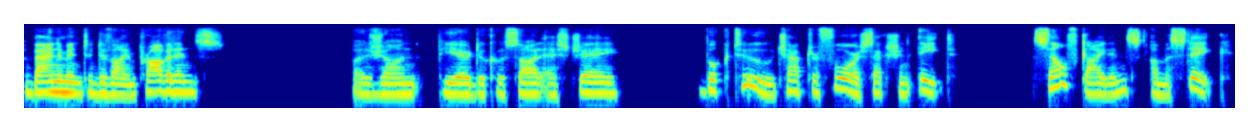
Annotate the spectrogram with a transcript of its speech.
Abandonment to Divine Providence by Jean Pierre de Caussade, S.J., Book 2, Chapter 4, Section 8 Self Guidance, a Mistake.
